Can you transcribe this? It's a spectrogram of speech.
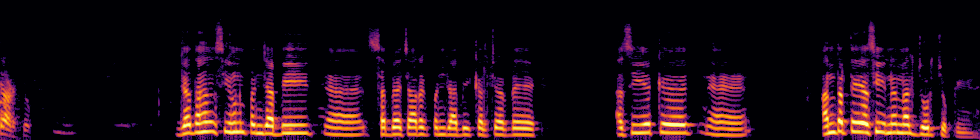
ਝੜ ਚੁੱਕਾ ਜਦ ਅਸੀਂ ਹੁਣ ਪੰਜਾਬੀ ਸੱਭਿਆਚਾਰਕ ਪੰਜਾਬੀ ਕਲਚਰ ਦੇ ਅਸੀਂ ਇੱਕ ਅੰਦਰ ਤੇ ਅਸੀਂ ਇਹਨਾਂ ਨਾਲ ਜੁੜ ਚੁੱਕੇ ਹਾਂ।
